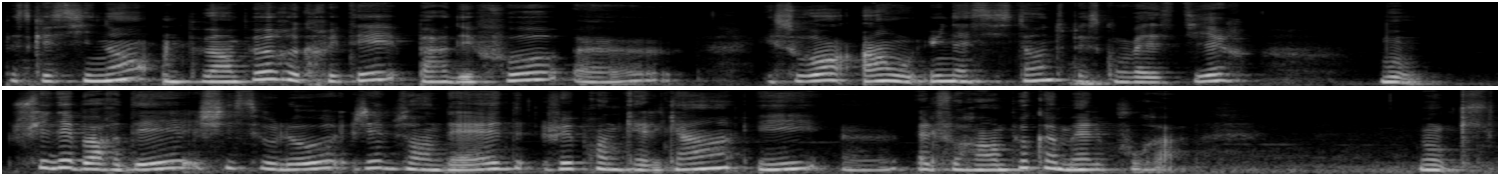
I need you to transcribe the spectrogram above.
parce que sinon on peut un peu recruter par défaut, euh, et souvent un ou une assistante, parce qu'on va se dire, bon, je suis débordée, je suis sous l'eau, j'ai besoin d'aide, je vais prendre quelqu'un et euh, elle fera un peu comme elle pourra. Donc,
